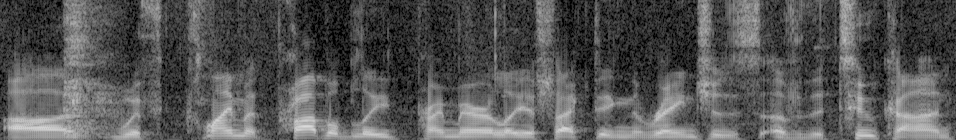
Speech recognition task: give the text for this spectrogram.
uh, with climate probably primarily affecting the ranges of the toucan,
